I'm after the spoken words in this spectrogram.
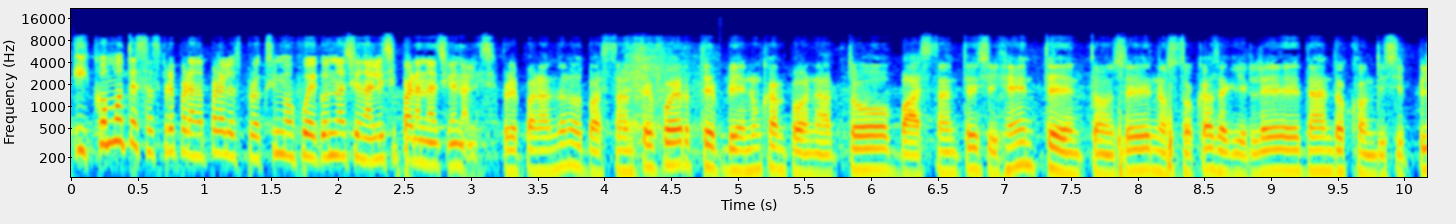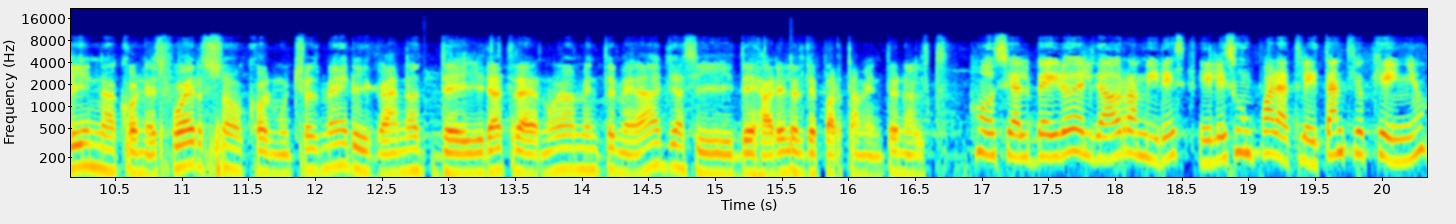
¿Y cómo te estás preparando para los próximos Juegos Nacionales y Paranacionales? Preparándonos bastante fuerte, viene un campeonato bastante exigente, entonces nos toca seguirle dando con disciplina, con esfuerzo, con mucho esmero y ganas de ir a traer nuevamente medallas y dejar el, el departamento en alto. José Albeiro Delgado Ramírez, él es un paratleta antioqueño.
